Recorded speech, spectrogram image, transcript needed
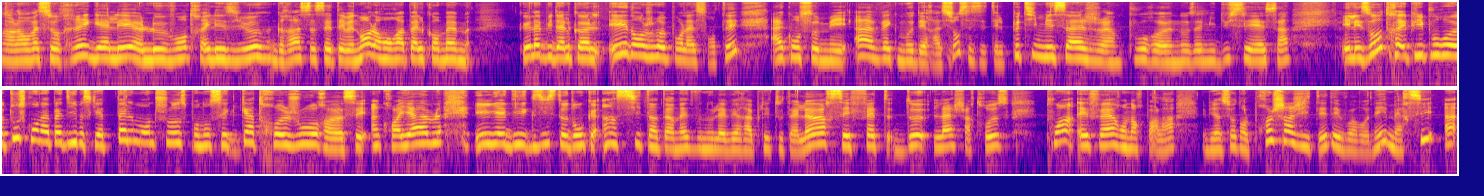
Alors on va se régaler le ventre et les yeux grâce à cet événement. Alors on rappelle quand même que l'abus d'alcool est dangereux pour la santé, à consommer avec modération. C'était le petit message pour euh, nos amis du CSA et les autres. Et puis pour euh, tout ce qu'on n'a pas dit, parce qu'il y a tellement de choses pendant ces quatre jours, euh, c'est incroyable. Et il existe donc un site internet, vous nous l'avez rappelé tout à l'heure, c'est fête de la chartreuse.fr. On en reparlera bien sûr dans le prochain JT des Voironnais. Merci à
